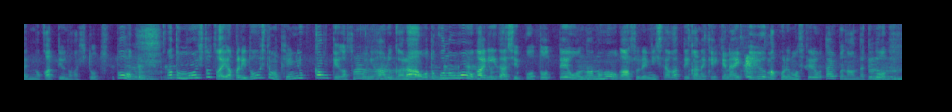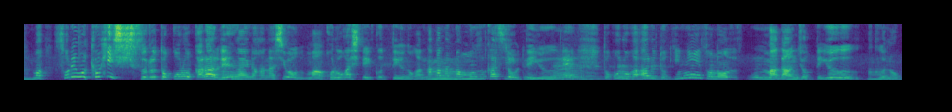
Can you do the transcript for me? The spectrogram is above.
えるのかっていうのが一つと、あともう一つはやっぱりどうしても権力関係がそこにあるから、うん。男の方がリーダーシップを取って女の方がそれに従っていかなきゃいけないっていう、まあ、これもステレオタイプなんだけど、うんまあ、それを拒否するところから恋愛の話をまあ転がしていくっていうのがなかなか難しいっていうね、ところがある時にその、まあ、男女っていうこの、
